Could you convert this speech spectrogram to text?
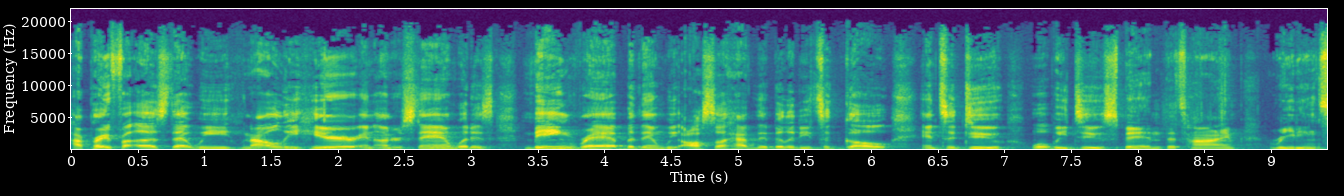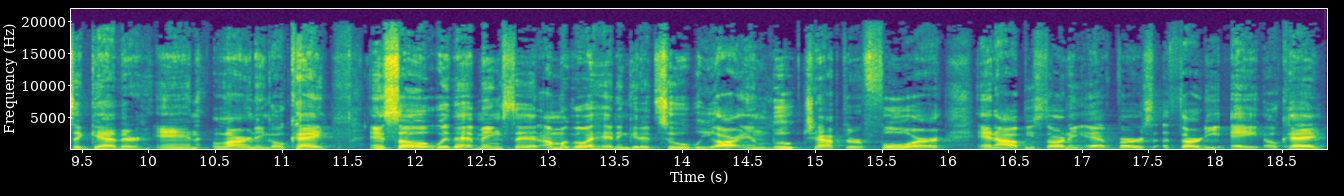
I pray for us that we not only hear and understand what is being read, but then we also have the ability to go and to do what we do, spend the time reading together and learning, okay? And so, with that being said, I'm gonna go ahead and get it. We are in Luke chapter 4, and I'll be starting at verse 38, okay?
